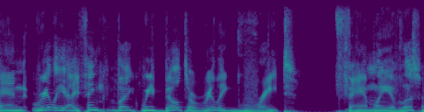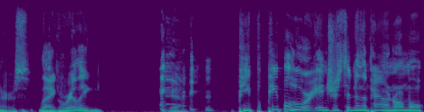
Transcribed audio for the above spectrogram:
And really, I think like we've built a really great family of listeners. Like really Yeah. people people who are interested in the paranormal,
